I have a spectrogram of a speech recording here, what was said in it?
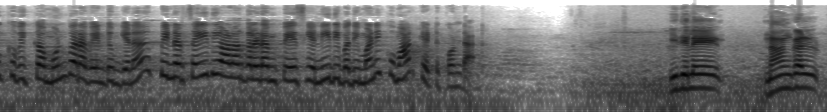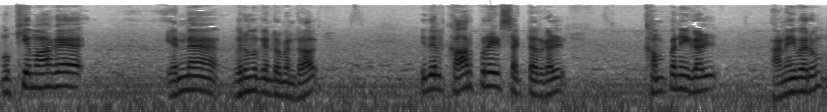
ஊக்குவிக்க முன்வர வேண்டும் என பின்னர் செய்தியாளர்களிடம் பேசிய நீதிபதி மணிக்குமார் கேட்டுக்கொண்டார். இதிலே நாங்கள் முக்கியமாக என்ன விரும்புகின்றோம் என்றால் இதில் கார்ப்பரேட் செக்டர்கள் கம்பெனிகள் அனைவரும்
